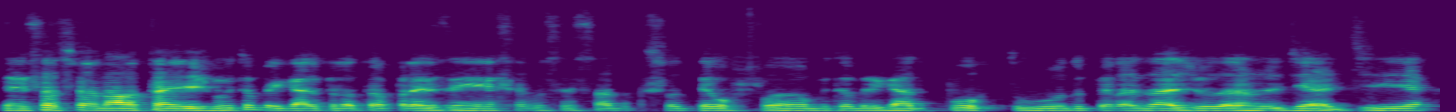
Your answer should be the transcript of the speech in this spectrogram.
Sensacional, Thaís. Muito obrigado pela tua presença. Você sabe que sou teu fã. Muito obrigado por tudo, pelas ajudas no dia a dia.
